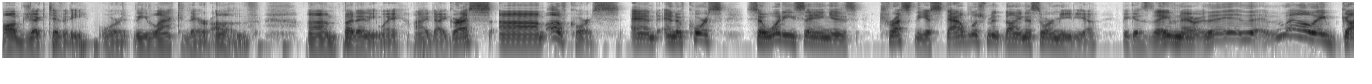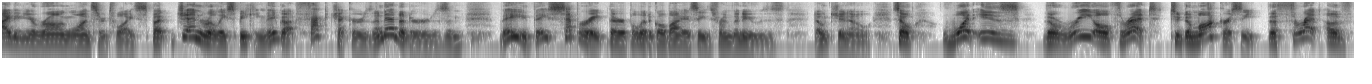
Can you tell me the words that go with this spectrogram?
objectivity, or the lack thereof. Um, but anyway, I digress. Um, of course, and and of course, so what he's saying is trust the establishment dinosaur media because they've never, they, they, well, they've guided you wrong once or twice, but generally speaking, they've got fact checkers and editors, and they they separate their political biases from the news, don't you know? So, what is the real threat to democracy? The threat of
